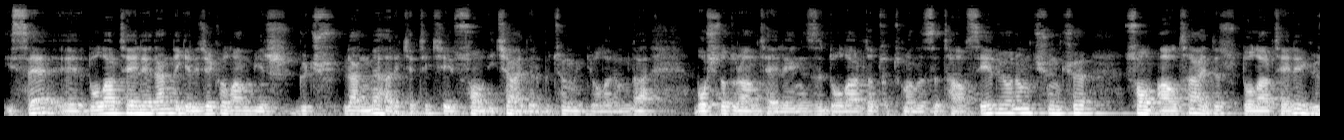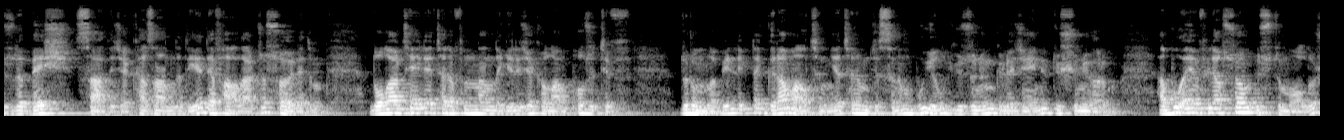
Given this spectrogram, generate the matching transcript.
ise e, dolar TL'den de gelecek olan bir güçlenme hareketi ki son 2 aydır bütün videolarımda boşta duran TL'nizi dolarda tutmanızı tavsiye ediyorum. Çünkü son 6 aydır dolar TL %5 sadece kazandı diye defalarca söyledim. Dolar TL tarafından da gelecek olan pozitif durumla birlikte gram altın yatırımcısının bu yıl yüzünün güleceğini düşünüyorum. Ha bu enflasyon üstü mü olur?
